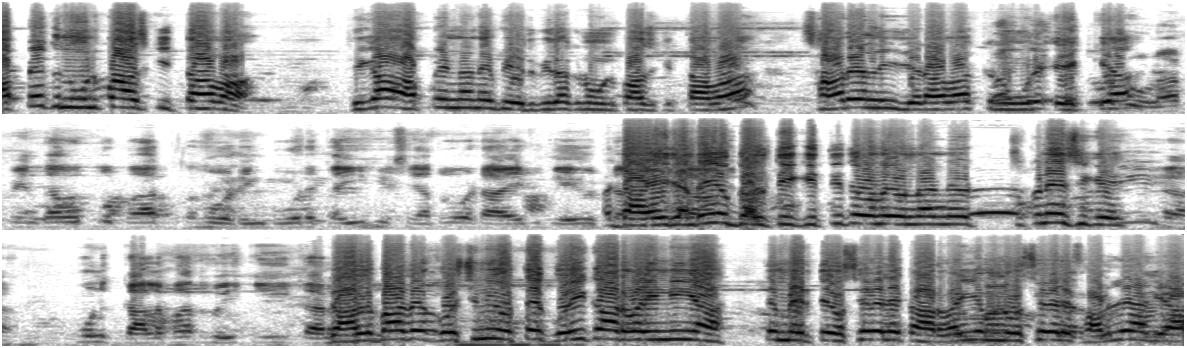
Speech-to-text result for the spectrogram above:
ਆਪੇ ਕਾਨੂੰਨ ਪਾਸ ਕੀਤਾ ਵਾ। ਠੀਕ ਆ? ਆਪੇ ਇਹਨਾਂ ਨੇ ਬੇਦਬੀ ਦਾ ਕਾਨੂੰਨ ਪਾਸ ਕੀਤਾ ਵਾ। ਸਾਰਿਆਂ ਲਈ ਜਿਹੜਾ ਵਾ ਕਾਨੂੰਨ ਇੱਕ ਆ। ਰੋਲਾ ਪੈਂਦਾ ਉਸ ਤੋਂ ਬਾਅਦ ਹੋਰਡਿੰਗ ਬੋਰਡ ਕਈ ਹਿੱਸਿਆਂ ਤੋਂ ਹਟਾਏ ਵੀ ਗਏ ਹਟਾਏ ਜਾਂਦੇ ਉਹ ਗਲਤੀ ਕੀਤੀ ਤੇ ਉਹਨੇ ਉਹਨਾਂ ਨੇ ਚੁੱਕਣੇ ਸੀਗੇ। ਹੁਣ ਗੱਲਬਾਤ ਹੋਈ ਕੀ ਕਰ ਗੱਲਬਾਤ ਕੁਛ ਨਹੀਂ ਉੱਤੇ ਕੋਈ ਕਾਰਵਾਈ ਨਹੀਂ ਆ। ਤੇ ਮੇਰੇ ਤੇ ਉਸੇ ਵੇਲੇ ਕਾਰਵਾਈ ਆ, ਮੈਨੂੰ ਉਸੇ ਵੇਲੇ ਫੜ ਲਿਆ ਗਿਆ।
